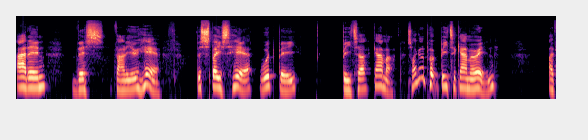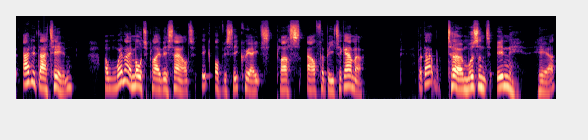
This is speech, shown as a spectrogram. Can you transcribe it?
add in this value here. This space here would be beta gamma. So I'm going to put beta gamma in. I've added that in and when I multiply this out, it obviously creates plus alpha beta gamma. But that term wasn't in here,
